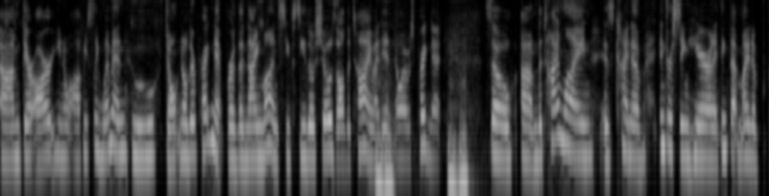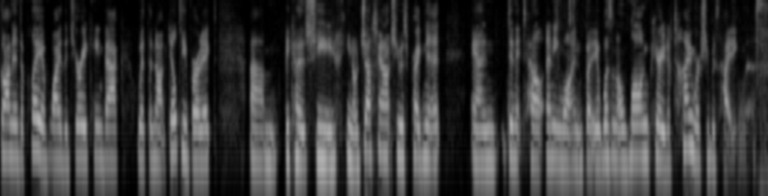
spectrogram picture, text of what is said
um, there are, you know, obviously women who don't know they're pregnant for the nine months. You see those shows all the time. Mm-hmm. I didn't mm-hmm. know I was pregnant. Mm-hmm. So um, the timeline is kind of interesting here. And I think that might have gone into play of why the jury came back with the not guilty verdict um, because she, you know, just found out she was pregnant and didn't tell anyone. But it wasn't a long period of time where she was hiding this.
